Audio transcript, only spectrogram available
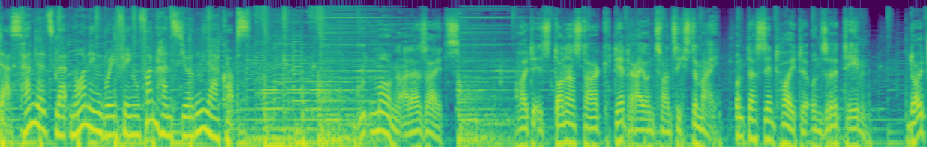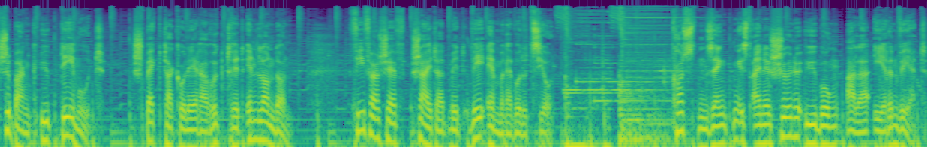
Das Handelsblatt Morning Briefing von Hans-Jürgen Jakobs. Guten Morgen allerseits. Heute ist Donnerstag, der 23. Mai. Und das sind heute unsere Themen. Deutsche Bank übt Demut. Spektakulärer Rücktritt in London. FIFA-Chef scheitert mit WM-Revolution. Kosten senken ist eine schöne Übung aller Ehren wert.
